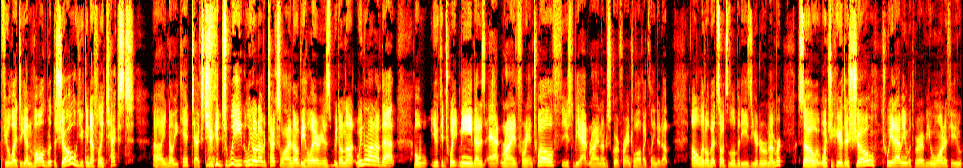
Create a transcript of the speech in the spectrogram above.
If you would like to get involved with the show, you can definitely text uh, no, you can't text. You can tweet. We don't have a text line. That would be hilarious. We do not. We do not have that. But you can tweet me. That is at Ryan Foran twelve. It used to be at Ryan underscore Foran twelve. I cleaned it up a little bit, so it's a little bit easier to remember. So once you hear this show, tweet at me with whatever you want. If you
